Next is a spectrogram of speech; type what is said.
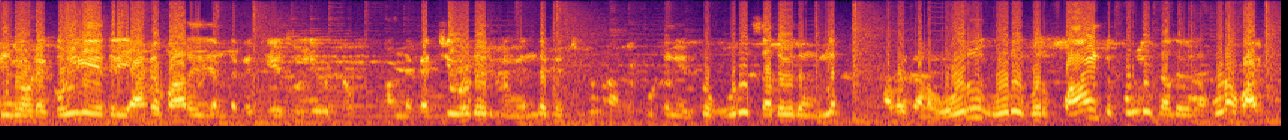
எங்களுடைய கொள்கை எதிரியாக பாரதிய ஜனதா கட்சியை சொல்லிவிட்டோம். அந்த கட்சியோடு இருக்கும் எந்த கட்சிக்கும் அந்த கூட்டணி இருக்க ஒரு சதவீதம் இல்லை. அதற்கான ஒரு ஒரு ஒரு பாயிண்ட் புள்ளி சதவீதம் கூட வாய்ப்பு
